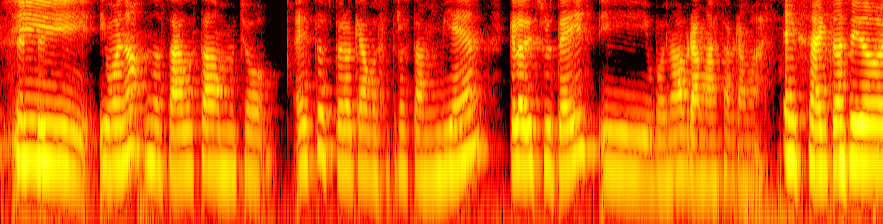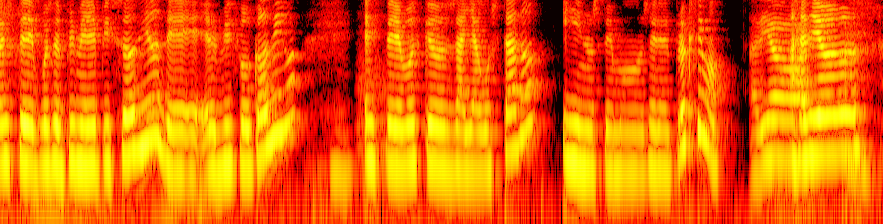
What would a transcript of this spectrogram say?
Sí, y, sí. y bueno, nos ha gustado mucho esto. Espero que a vosotros también, que lo disfrutéis. Y bueno, habrá más, habrá más. Exacto, ha sido este pues el primer episodio de El mismo código. Esperemos que os haya gustado y nos vemos en el próximo. Adiós. Adiós.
